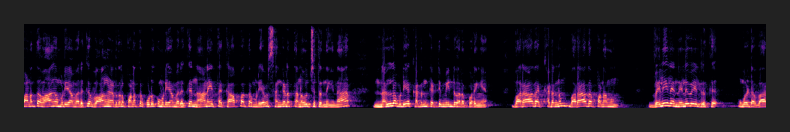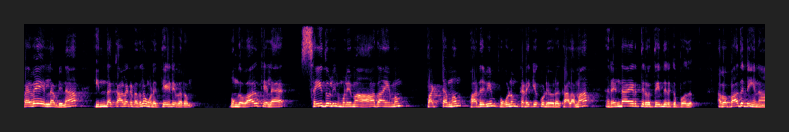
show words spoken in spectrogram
பணத்தை வாங்க முடியாமல் இருக்குது வாங்கின இடத்துல பணத்தை கொடுக்க முடியாமல் இருக்குது நாணயத்தை காப்பாற்ற முடியாமல் சங்கடத்தை அனுபவிச்சுட்டு இருந்தீங்கன்னா நல்லபடியாக கடன் கட்டி மீண்டு வர போகிறீங்க வராத கடனும் வராத பணமும் வெளியில் நிலுவையில் இருக்குது உங்கள்கிட்ட வரவே இல்லை அப்படின்னா இந்த காலகட்டத்தில் உங்களை தேடி வரும். உங்கள் வாழ்க்கையில் செய்தொழில் மூலயமா ஆதாயமும் பட்டமும் பதவியும் புகழும் கிடைக்கக்கூடிய ஒரு காலமாக ரெண்டாயிரத்தி இருபத்தைந்து இருக்க போகுது. அப்போ பார்த்துட்டிங்கன்னா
